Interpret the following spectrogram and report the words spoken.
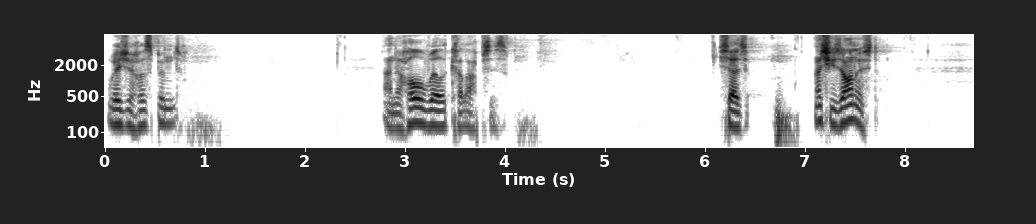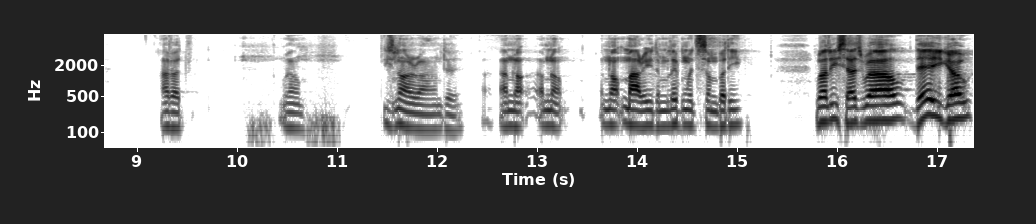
Where's your husband? And the whole world collapses. He says, and she's honest. I've had, well, he's not around. I'm not, I'm not, I'm not married. I'm living with somebody. Well, he says, well, there you go.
